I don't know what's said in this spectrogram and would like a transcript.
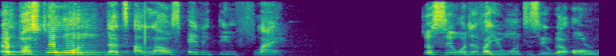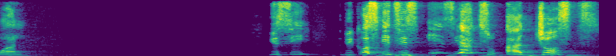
and pastor one that allows anything fly. Just say whatever you want to say. We are all one. You see, because it is easier to adjust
